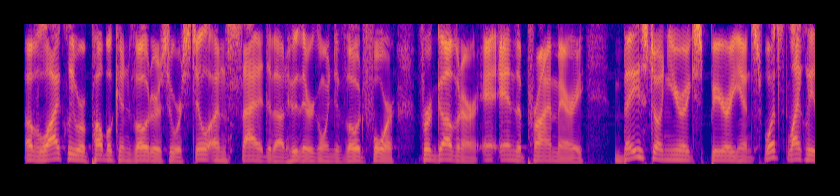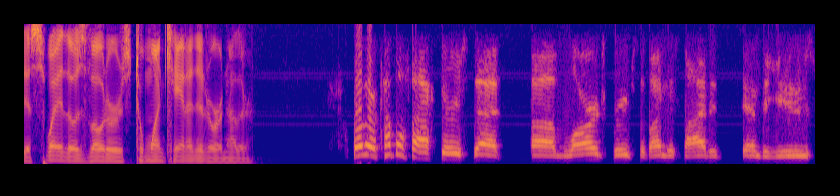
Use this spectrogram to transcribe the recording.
of likely Republican voters who are still undecided about who they're going to vote for for governor and the primary. Based on your experience, what's likely to sway those voters to one candidate or another? Well, there are a couple factors that um, large groups of undecided tend to use.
